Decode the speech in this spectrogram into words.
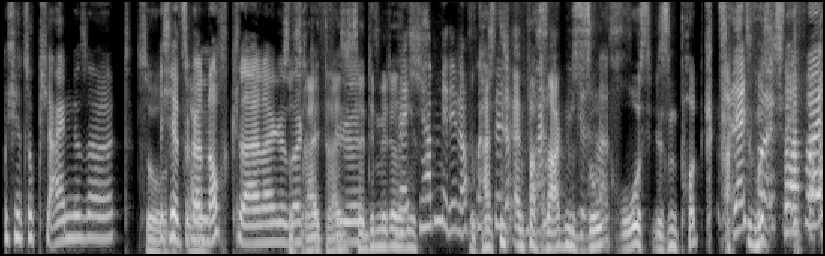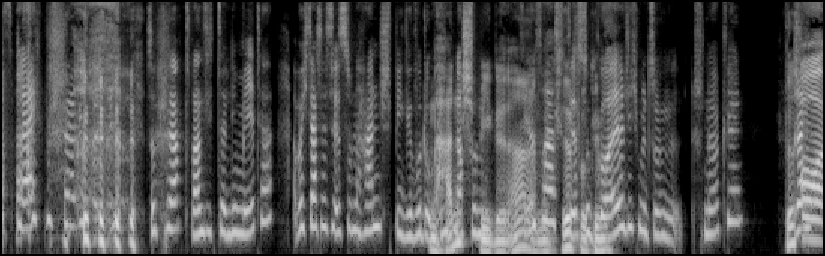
Ich hätte so klein gesagt. So Ich hätte sogar noch kleiner so gesagt. drei, 30 gefühlt. Zentimeter. Ja, sind ich habe mir den auch Du kannst nicht einfach sagen, Handspiegel so hast. groß, wir sind Podcast. Ja, ich wollte jetzt gleich beschreiben. so knapp 20 Zentimeter. Aber ich dachte, das ist so ein Handspiegel, wo du Ein unten noch so einen Handspiegel, ah, Griff hast. Der Griff, ist so okay. goldig mit so einem Schnörkeln. Das- Oh,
